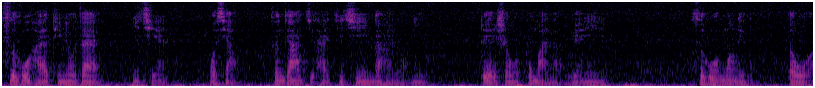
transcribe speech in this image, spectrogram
似乎还停留在以前。我想增加几台机器应该很容易，这也是我不满的原因。似乎梦里的我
